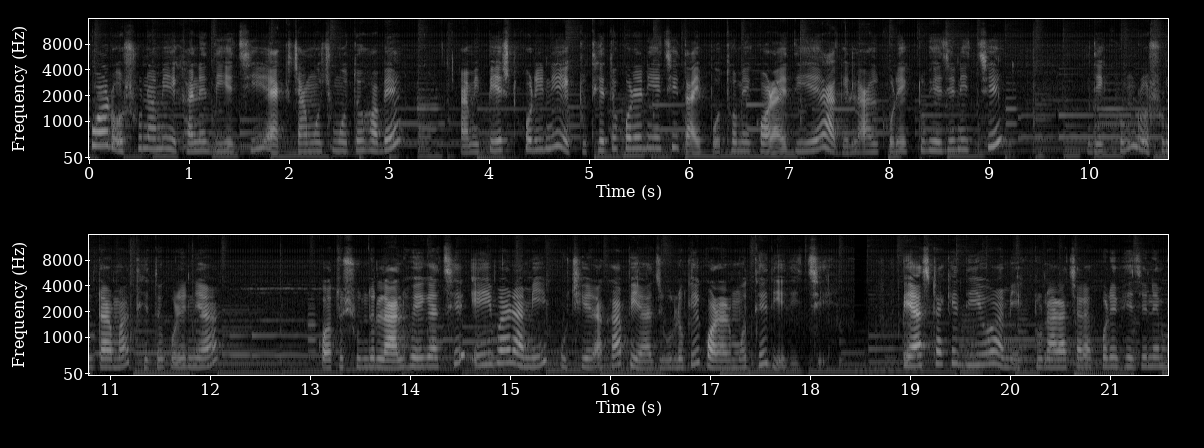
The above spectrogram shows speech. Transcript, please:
কোয়া রসুন আমি এখানে দিয়েছি, এক চামচ মতো হবে। আমি পেস্ট করিনি, একটু থেতো করে নিয়েছি, তাই প্রথমে কড়াই দিয়ে আগে লাল করে একটু ভেজে নিচ্ছি। দেখুন, রসুনটা আমার থেতো করে নেওয়া কত সুন্দর লাল হয়ে গেছে। এইবার আমি কুচিয়ে রাখা পেঁয়াজগুলোকে কড়ার মধ্যে দিয়ে দিচ্ছি। পেঁয়াজটাকে দিয়েও আমি একটু নাড়াচাড়া করে ভেজে নেব।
